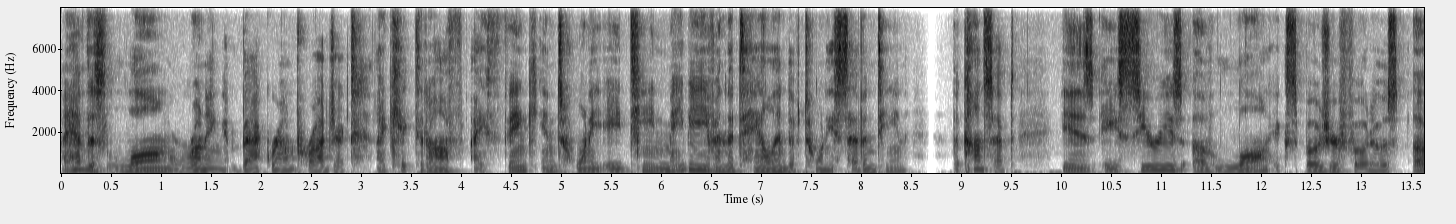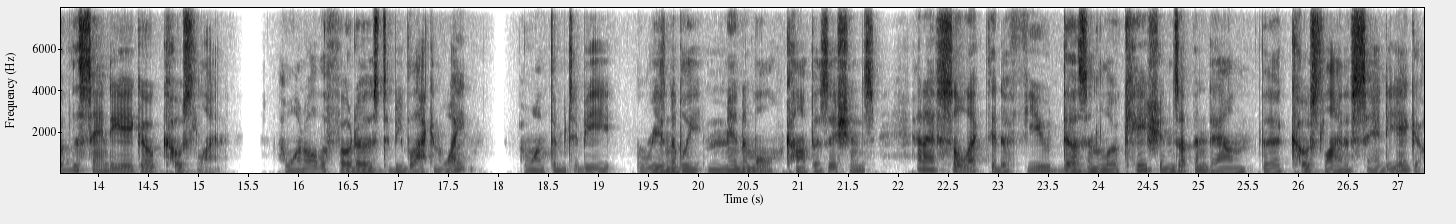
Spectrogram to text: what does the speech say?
I have this long running background project. I kicked it off, I think, in 2018, maybe even the tail end of 2017. The concept is a series of long exposure photos of the San Diego coastline. I want all the photos to be black and white. I want them to be reasonably minimal compositions and I've selected a few dozen locations up and down the coastline of San Diego.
